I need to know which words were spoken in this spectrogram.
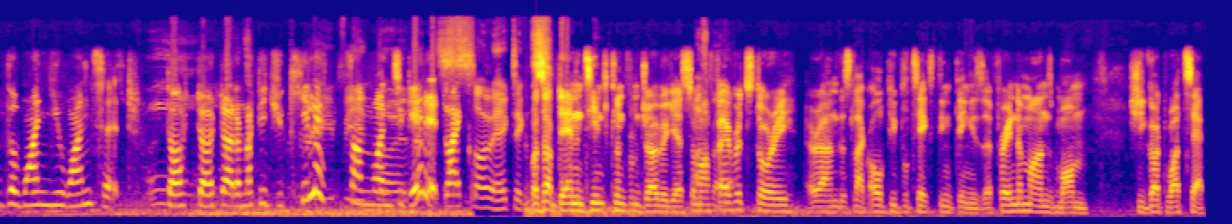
the one you wanted? Dot dot dot. I'm like, did you kill it? Someone to get it? Like, so hectic. What's up, Dan and team? Clint from Joburg here. So my favorite story around this like old people texting thing is a friend of mine's mom. She got WhatsApp.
